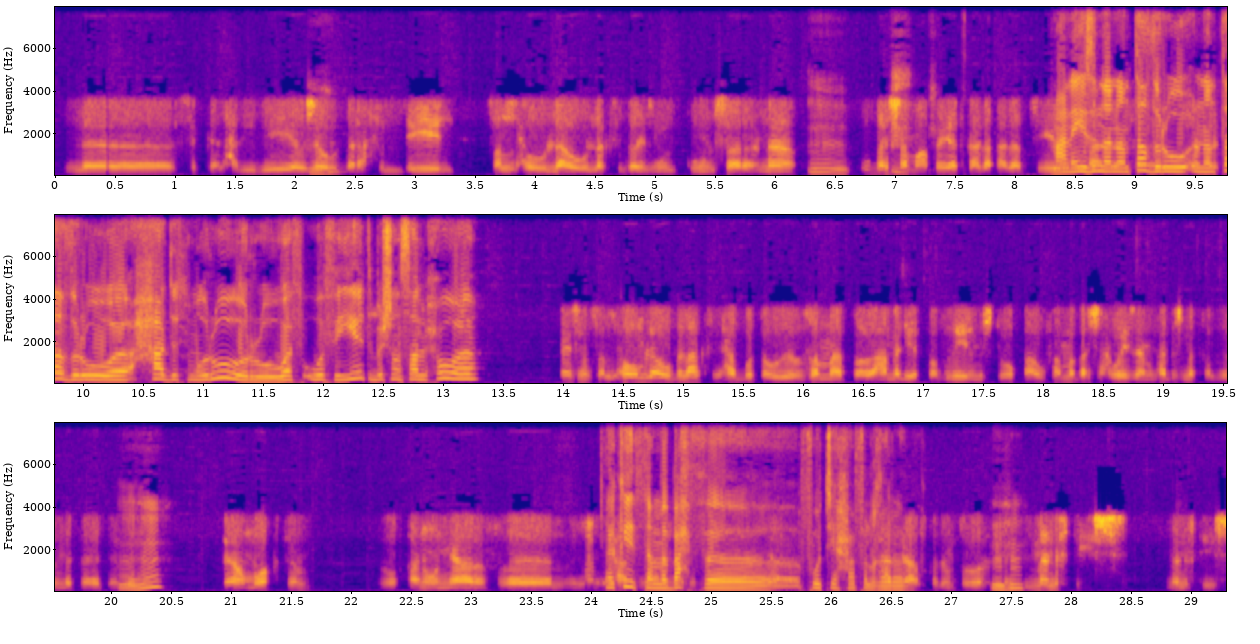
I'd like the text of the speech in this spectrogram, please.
السكة الحديديه وجاوا البارح في الليل صلحوا ولا وال accident يكون صار هنا. وبرشا معطيات قاعدة قاعدة تصير. معناها لازمنا ننتظروا ننتظروا حادث مرور ووفيات باش نصلحوها. باش نصلحوهم لا وبالعكس يحبوا تو فما عملية تضليل مش توقع وفما برشا حوايج ما نحبش ندخل في المتاهات لهم وقتهم القانون يعرف آه، أكيد ثم بحث آه، فتح في الغرض ما نفتيش ما نفتيش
